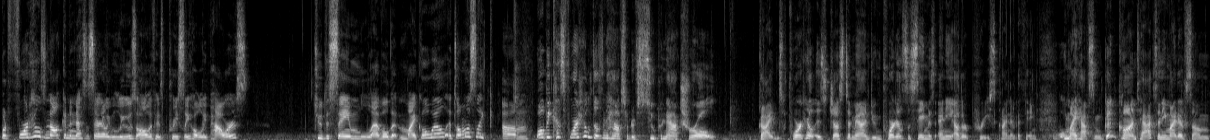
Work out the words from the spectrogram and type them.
but Forthill's not going to necessarily lose all of his priestly holy powers to the same level that Michael will. It's almost like um Well, because Forthill doesn't have sort of supernatural guidance. Forthill is just a man doing. Forthill's the same as any other priest, kind of a thing. he might have some good contacts, and he might have some,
